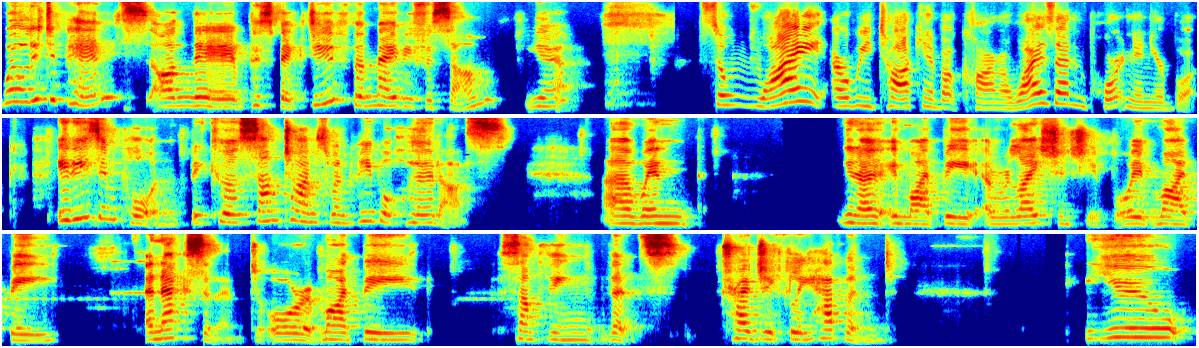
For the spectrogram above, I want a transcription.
Well, it depends on their perspective, but maybe for some, yeah. So, why are we talking about karma? Why is that important in your book? It is important because sometimes when people hurt us, uh, when, you know, it might be a relationship or it might be an accident or it might be something that's tragically happened, you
